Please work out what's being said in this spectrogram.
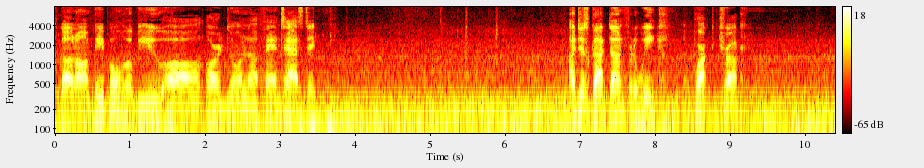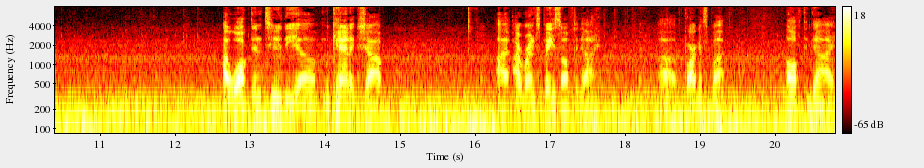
What's going on, people? Hope you all are doing uh, fantastic. I just got done for the week. Parked the truck. I walked into the uh, mechanic shop. I, I rent space off the guy, uh, parking spot off the guy.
